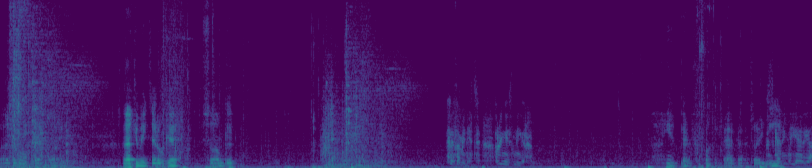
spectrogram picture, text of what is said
I can make that fine. I can make that okay. So I'm good. Half a minute. Ring is near. A better fucking backpack. That's what I need. Scanning the area.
